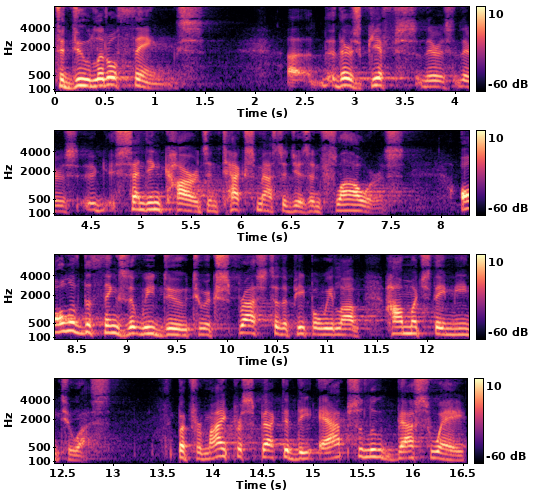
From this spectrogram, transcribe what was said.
to do little things. Uh, there's gifts, there's, there's sending cards and text messages and flowers. All of the things that we do to express to the people we love how much they mean to us. But from my perspective, the absolute best way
